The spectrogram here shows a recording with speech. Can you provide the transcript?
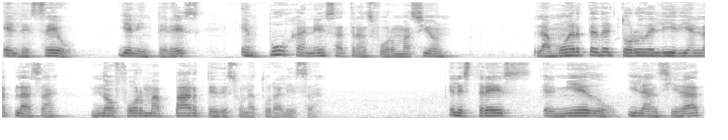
El deseo y el interés empujan esa transformación. La muerte del toro de Lidia en la plaza no forma parte de su naturaleza. El estrés, el miedo y la ansiedad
